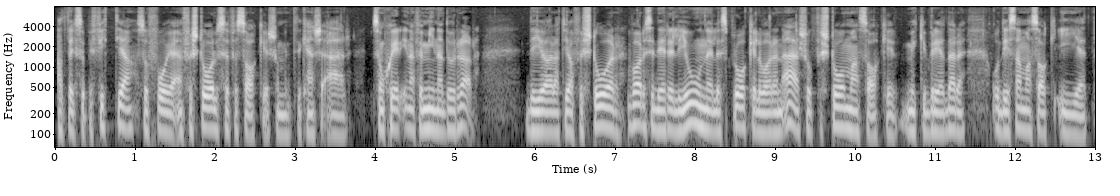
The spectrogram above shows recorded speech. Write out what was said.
att växa upp i Fittja så får jag en förståelse för saker som inte kanske är som sker innanför mina dörrar. Det gör att jag förstår, vare sig det är religion eller språk eller vad den är, så förstår man saker mycket bredare. Och det är samma sak i ett,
